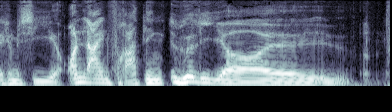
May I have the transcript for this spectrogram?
hvad kan man sige, online forretning yderligere, øh,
